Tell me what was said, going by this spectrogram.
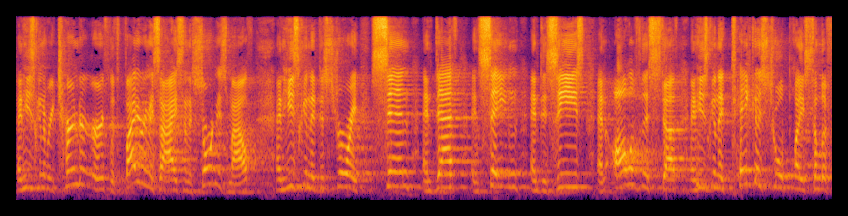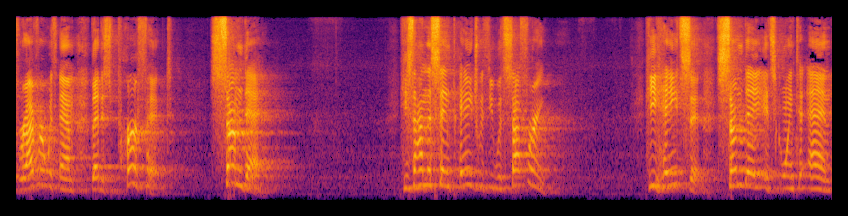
and he's going to return to earth with fire in his eyes and a sword in his mouth, and he's going to destroy sin and death and Satan and disease and all of this stuff, and he's going to take us to a place to live forever with him that is perfect. Someday. He's on the same page with you with suffering. He hates it. Someday it's going to end,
